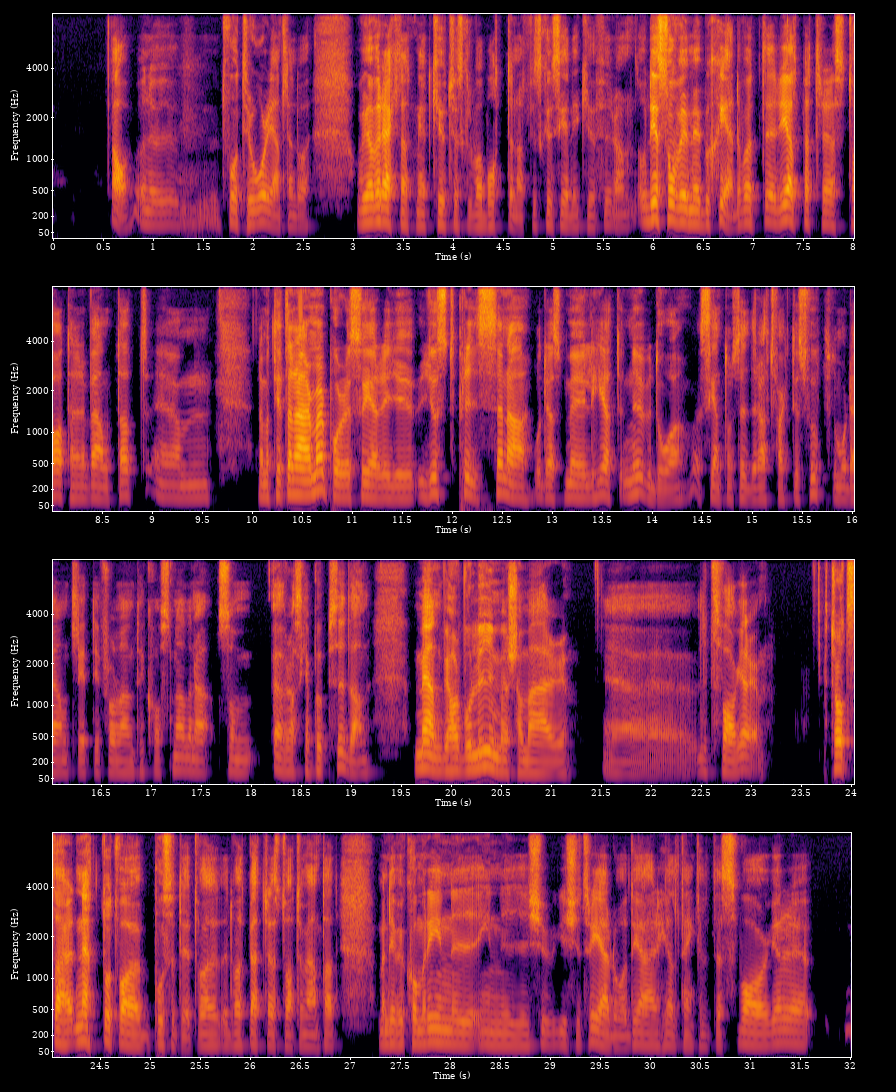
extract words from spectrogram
ja, under två, tre år egentligen då. Och vi har väl räknat med att Q3 skulle vara botten och att vi skulle se det i Q4. Och det såg vi med besked. Det var ett rejält bättre resultat än väntat. Um, när man tittar närmare på det så är det ju just priserna och deras möjlighet nu då, sent om sidor, att faktiskt få upp dem ordentligt i förhållande till kostnaderna som överraskar på uppsidan. Men vi har volymer som är eh, lite svagare. Trots det här, nettot var positivt, det var, det var ett bättre resultat än väntat. Men det vi kommer in i, in i 2023 då, det är helt enkelt lite svagare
